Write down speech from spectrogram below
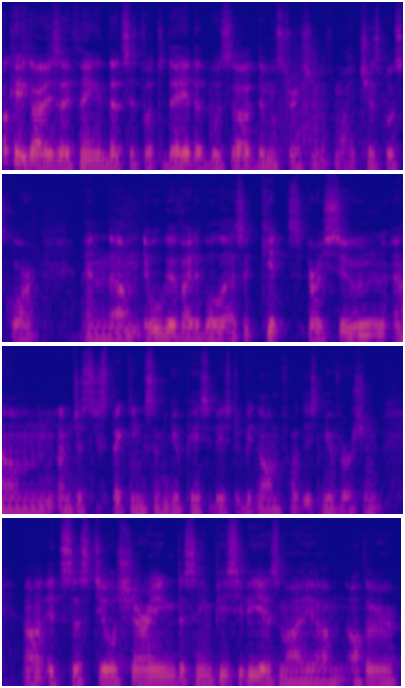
Okay guys, I think that's it for today. That was a demonstration of my chestbox core and um, it will be available as a kit very soon. Um, I'm just expecting some new PCBs to be done for this new version. Uh, it's uh, still sharing the same PCB as my um, other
